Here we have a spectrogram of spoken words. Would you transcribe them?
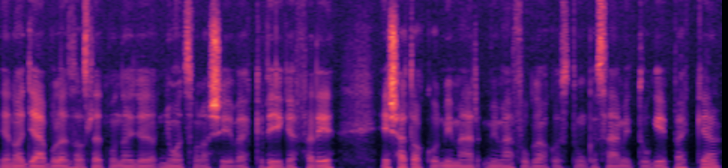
ugye nagyjából ez azt lehet mondani, hogy a 80-as évek vége felé, és hát akkor mi már, mi már foglalkoztunk a számítógépekkel.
